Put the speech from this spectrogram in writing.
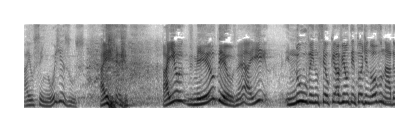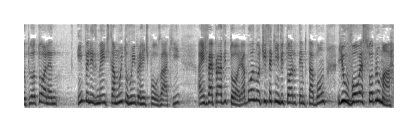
Aí o Senhor Jesus. Aí, aí eu, meu Deus, né? Aí nuvem, não sei o que, o avião tentou de novo, nada. O piloto, olha, infelizmente está muito ruim para a gente pousar aqui. A gente vai para Vitória. A boa notícia é que em Vitória o tempo está bom e o voo é sobre o mar.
